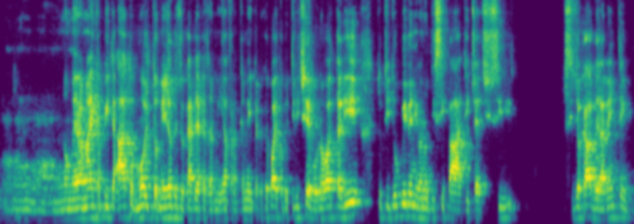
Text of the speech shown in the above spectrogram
mm, non mi era mai capitato, molto meglio che giocarli a casa mia, francamente, perché poi, come ti dicevo, una volta lì tutti i dubbi venivano dissipati, cioè ci si, si giocava veramente in,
